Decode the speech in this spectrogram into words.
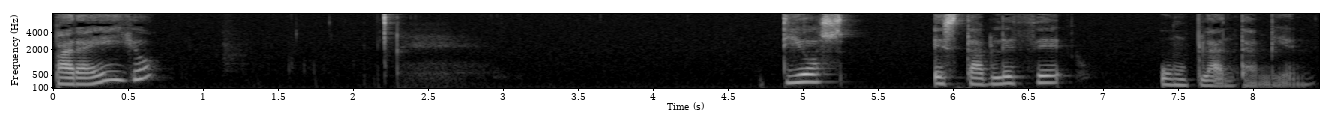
Para ello, Dios establece un plan también.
